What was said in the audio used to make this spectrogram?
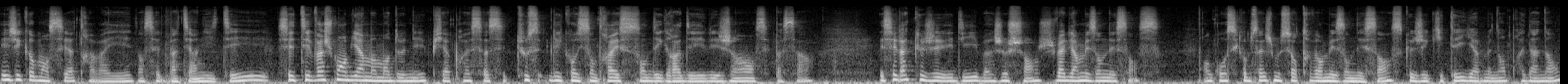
Et j'ai commencé à travailler dans cette maternité. C'était vachement bien à un moment donné. Puis après, ça, c'est tous les conditions de travail se sont dégradées. Les gens, c'est pas ça. Et c'est là que j'ai dit, ben, je change, je vais aller en maison de naissance. En gros, c'est comme ça que je me suis retrouvée en maison de naissance, que j'ai quitté il y a maintenant près d'un an,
